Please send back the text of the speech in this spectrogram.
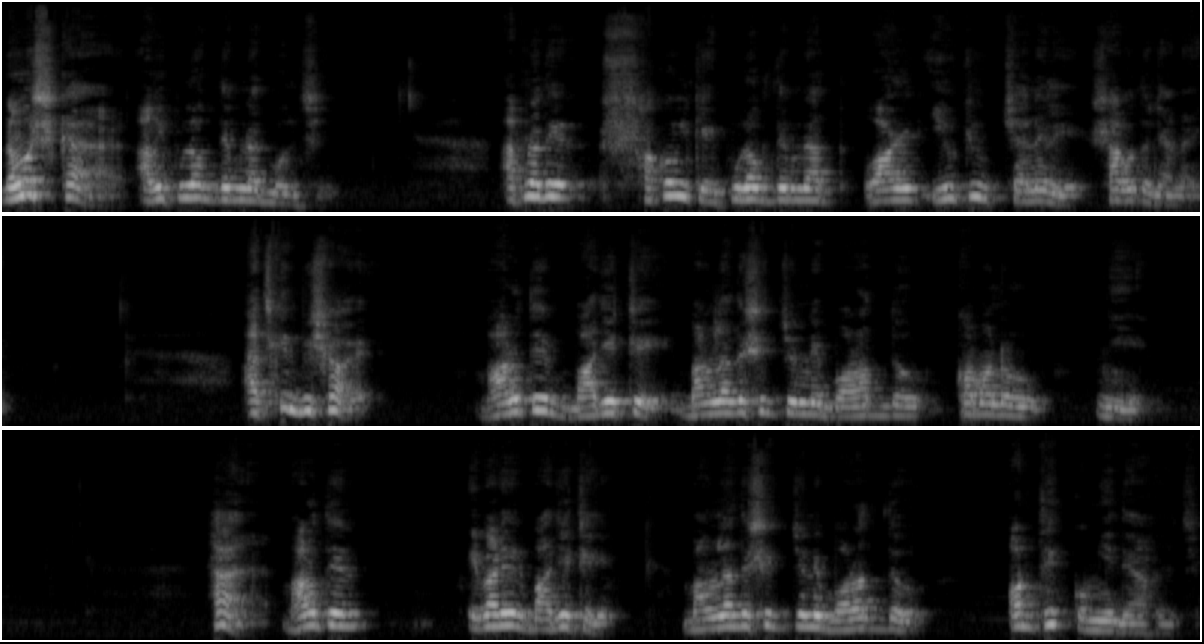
নমস্কার, আমি পুলক দেবনাথ বলছি। আপনাদের সকলকে পুলক দেবনাথ ওয়ার্ল্ড ইউটিউব চ্যানেলে স্বাগত জানাই। আজকের বিষয়, ভারতের বাজেটে বাংলাদেশের জন্য বরাদ্দ কমানো নিয়ে। হ্যাঁ ভারতের এবারের বাজেটে বাংলাদেশের জন্য বরাদ্দ অর্ধেক কমিয়ে দেওয়া হয়েছে।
